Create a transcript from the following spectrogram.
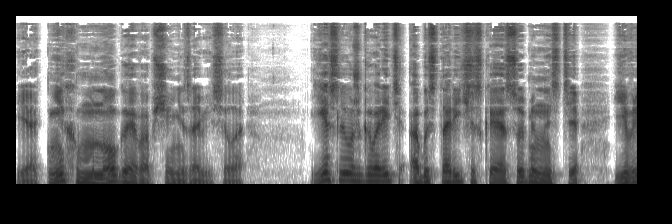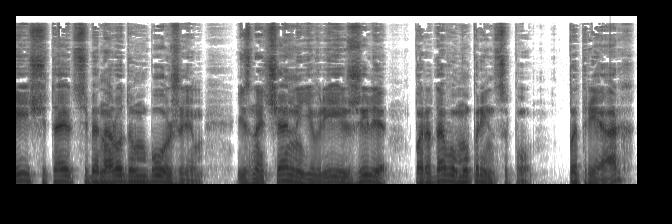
и от них многое вообще не зависело. Если уж говорить об исторической особенности, евреи считают себя народом Божиим. Изначально евреи жили по родовому принципу – патриарх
